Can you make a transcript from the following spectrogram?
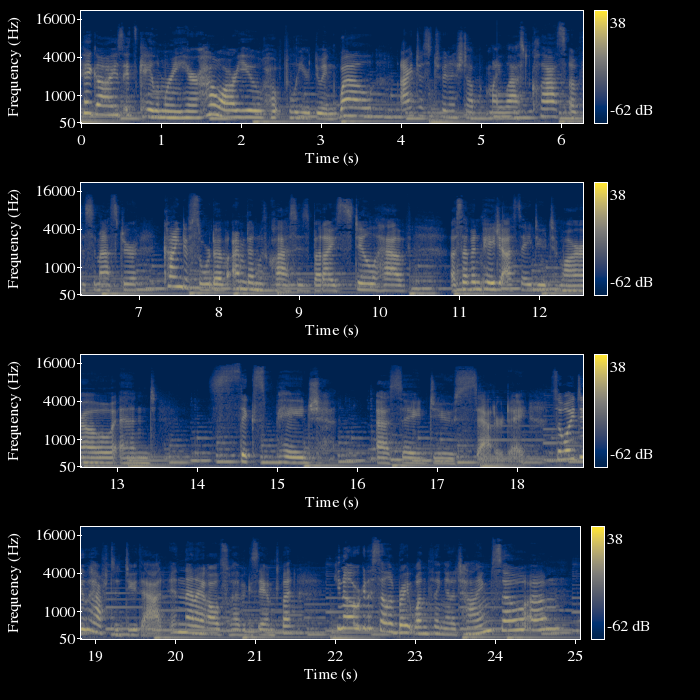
Hey guys, it's Kayla Marie here. How are you? Hopefully you're doing well. I just finished up my last class of the semester, kind of, sort of. I'm done with classes, but I still have a seven page essay due tomorrow and six page essay due Saturday. So I do have to do that, and then I also have exams, but you know, we're gonna celebrate one thing at a time, so, um,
